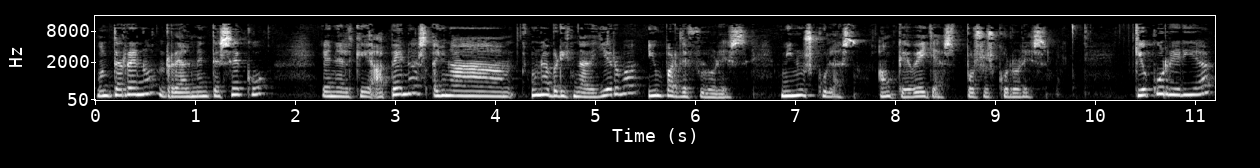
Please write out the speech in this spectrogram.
Un terreno realmente seco en el que apenas hay una, una brizna de hierba y un par de flores, minúsculas, aunque bellas por sus colores. ¿Qué ocurriría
